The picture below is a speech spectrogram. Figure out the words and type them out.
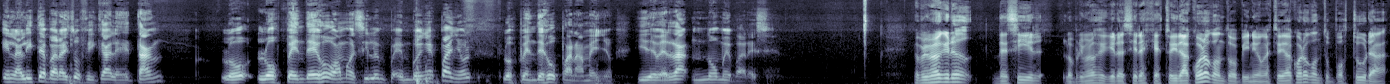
en la lista de paraísos fiscales, están los, los pendejos, vamos a decirlo en buen español, los pendejos panameños. Y de verdad no me parece. Lo primero que quiero decir, lo primero que quiero decir es que estoy de acuerdo con tu opinión, estoy de acuerdo con tu postura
